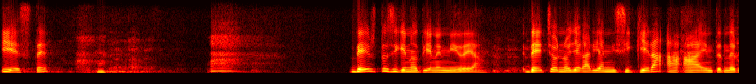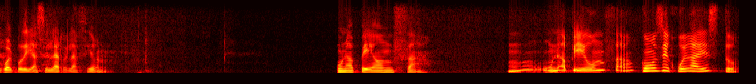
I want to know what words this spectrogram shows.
y este? De esto sí que no tienen ni idea. De hecho, no llegarían ni siquiera a, entender cuál podría ser la relación. Una peonza. Mm, una peonza. ¿Cómo se juega esto?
